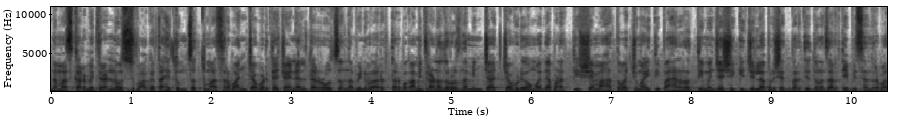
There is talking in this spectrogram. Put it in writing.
नमस्कार मित्रांनो स्वागत आहे तुमचं तुम्हा सर्वांच्या आवडत्या चॅनल दररोज नवीनवर. तर बघा मित्रांनो दररोज नवीनच्या आजच्या व्हिडिओमध्ये आपण अतिशय महत्त्वाची माहिती पाहणार आहोत. ती म्हणजे अशी की जिल्हा परिषद भरती दोन हजार तेवीस संदर्भात.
